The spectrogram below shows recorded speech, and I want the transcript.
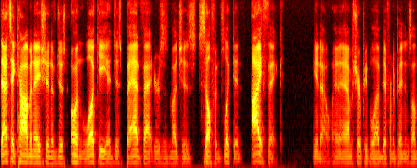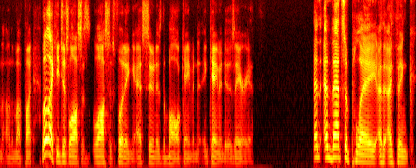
that's a combination of just unlucky and just bad factors as much as self inflicted. I think you know, and, and, I'm sure people have different opinions on the on the muff punt. Looked like he just lost his lost his footing as soon as the ball came in it came into his area. And and that's a play. I, I think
